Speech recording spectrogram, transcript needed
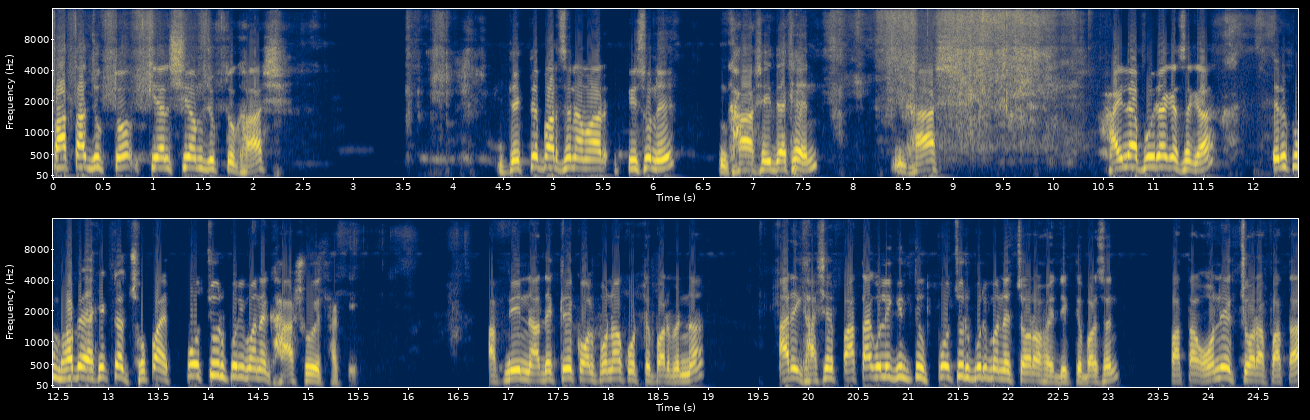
পাতাযুক্ত ক্যালসিয়াম যুক্ত ঘাস। দেখতে পারছেন আমার পিছনে ঘাস। এই দেখেন, ঘাস হাইলা পড়ে গেছে গা। এরকম ভাবে এক একটা ঝোপায় প্রচুর পরিমাণে ঘাস হয়ে থাকে। আপনি না দেখলে কল্পনাও করতে পারবেন না। আর এই ঘাসের পাতাগুলি কিন্তু প্রচুর পরিমাণে চড়া হয়, দেখতে পারছেন? পাতা অনেক চড়া পাতা।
